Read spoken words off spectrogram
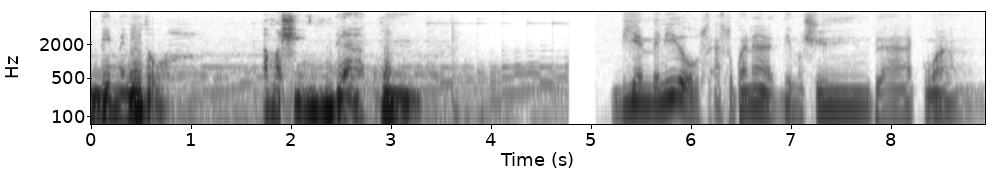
Bienvenidos a Machine Black One. Bienvenidos a su canal de Machine Black One.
